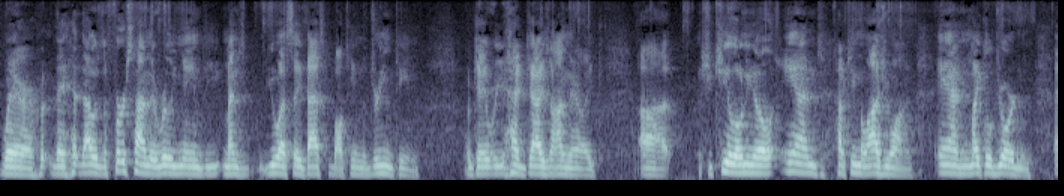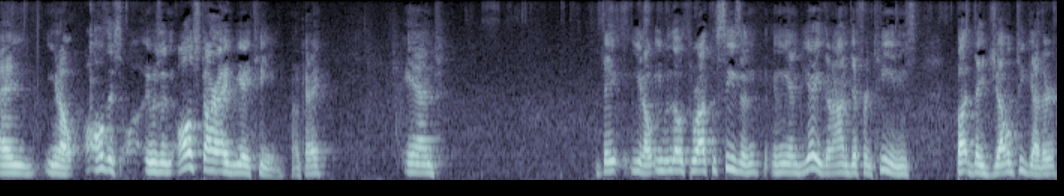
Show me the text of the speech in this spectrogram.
where they had, that was the first time they really named the men's USA basketball team the Dream Team, okay, where you had guys on there like uh, Shaquille O'Neal and Hakeem Olajuwon and Michael Jordan, and you know all this. It was an all-star NBA team, okay, and they, you know, even though throughout the season in the NBA they're on different teams, but they gelled together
